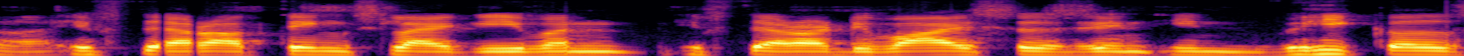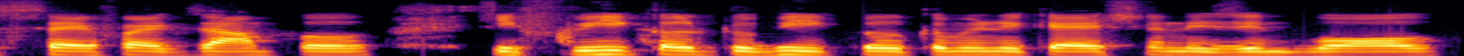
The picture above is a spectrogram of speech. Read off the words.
uh, if there are things like even if there are devices in, in vehicles, say for example, if vehicle to vehicle communication is involved,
